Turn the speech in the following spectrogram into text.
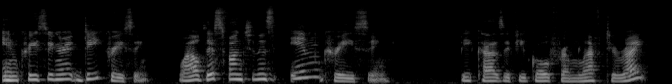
Increasing or decreasing? Well, this function is increasing because if you go from left to right,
